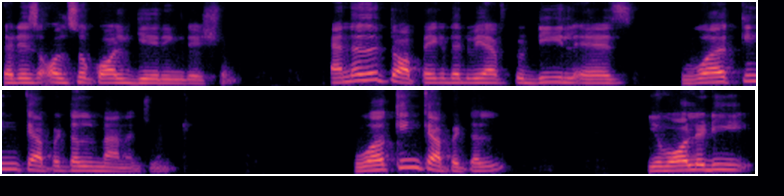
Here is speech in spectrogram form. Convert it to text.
that is also called gearing ratio. Another topic that we have to deal is working capital management. Working capital You've already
